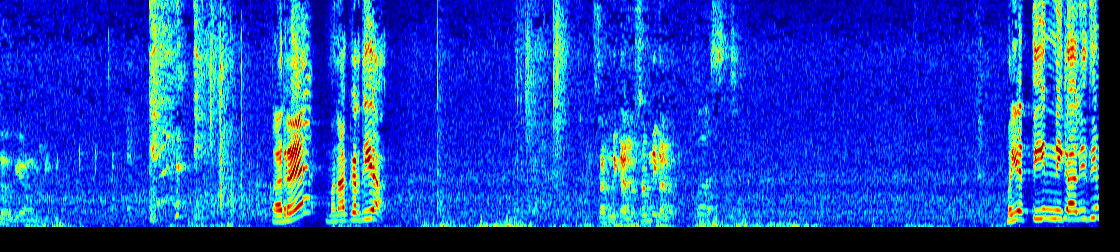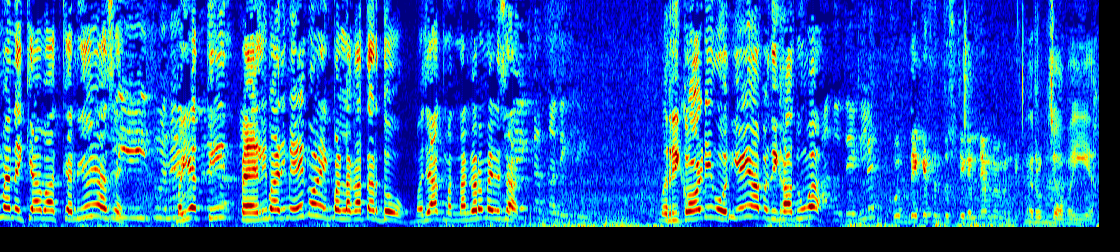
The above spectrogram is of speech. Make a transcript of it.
हो गया उंगली। अरे मना कर दिया। सब निकालो सब निकालो। भैया तीन निकाली थी मैंने। क्या बात कर रही हो यहाँ से? तो। भैया तीन पहली बारी में एक और एक बार लगातार दो। मज़ाक मत ना करो मेरे साथ। रिकॉर्डिंग हो रही है यहाँ पे दिखा दूँगा। हाँ तो देख ले। खुद देख के संतुष्टि कर दिखा। रुक जाओ भैया है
